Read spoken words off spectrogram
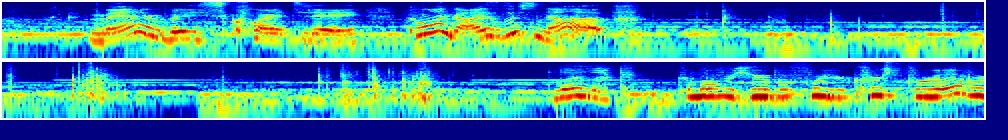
oh my god. Man, everybody's quiet today. Come on, guys, loosen up. Lilac, come over here before you're cursed forever.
